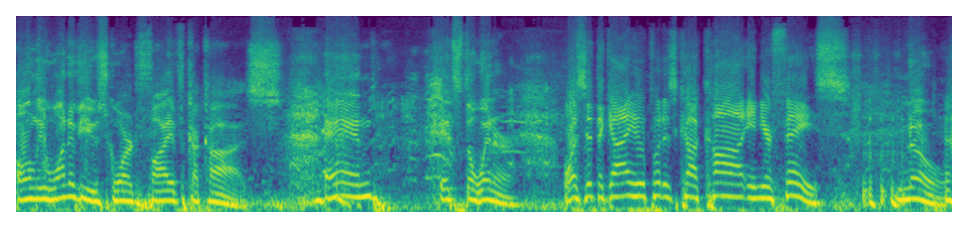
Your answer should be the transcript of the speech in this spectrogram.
Only one of you scored five cacas. And it's the winner. Was it the guy who put his caca in your face? No.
